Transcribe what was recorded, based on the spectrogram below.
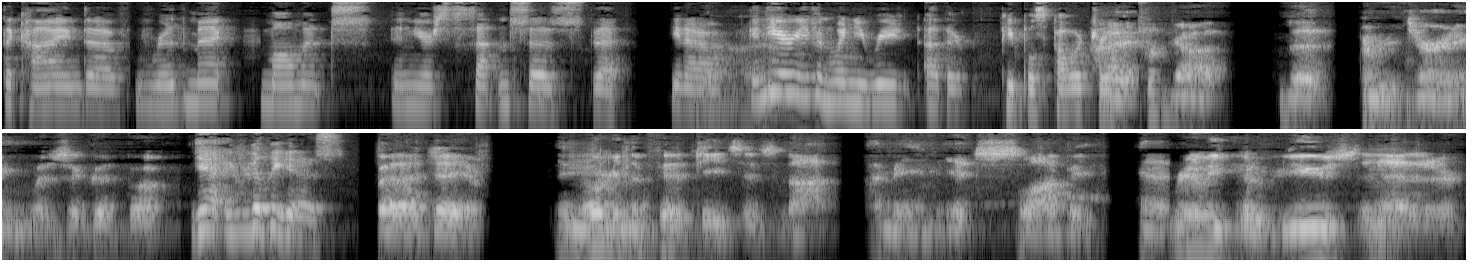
the kind of rhythmic moments in your sentences that, you know, yeah, can hear even when you read other people's poetry. I forgot that Returning was a good book. Yeah, it really is. But I tell you, New York in the 50s is not. I mean, it's sloppy and really could have used an editor.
